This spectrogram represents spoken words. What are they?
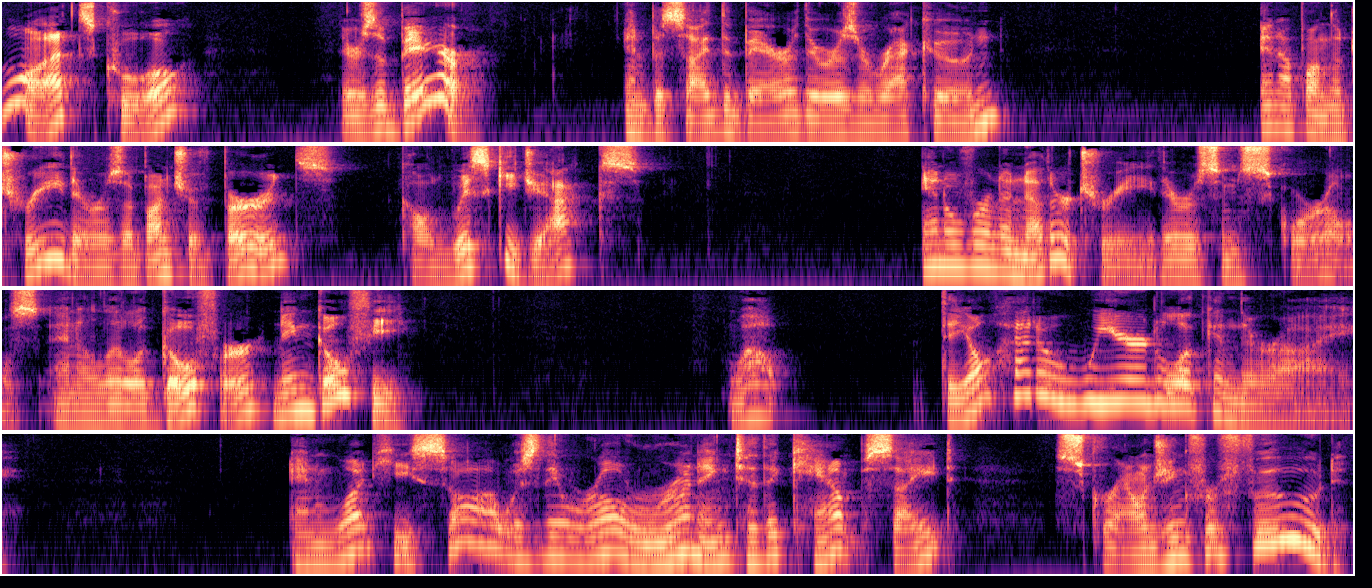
Oh, that's cool. There's a bear. And beside the bear, there was a raccoon. And up on the tree, there was a bunch of birds called whiskey jacks. And over in another tree, there were some squirrels and a little gopher named Goofy. Well, they all had a weird look in their eye. And what he saw was they were all running to the campsite, scrounging for food.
